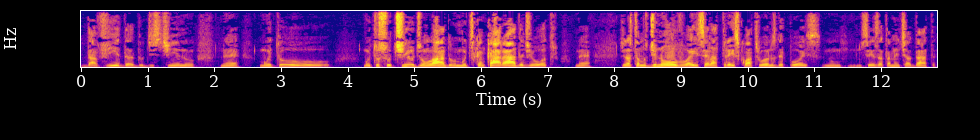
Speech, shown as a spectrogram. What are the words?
da vida, do destino, né? Muito, muito sutil de um lado, muito escancarada de outro, né? Nós estamos de novo aí, sei lá, três, quatro anos depois, não, não sei exatamente a data,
